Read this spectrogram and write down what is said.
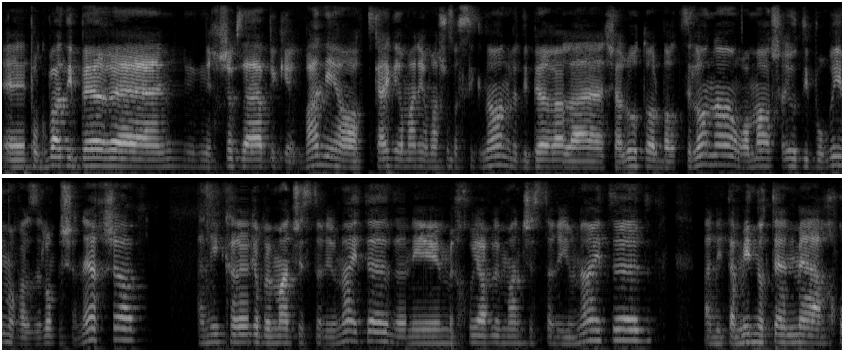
אה, פוגבה דיבר, אה, אני חושב זה היה בגרמניה או Sky גרמניה או משהו בסגנון, ודיבר על, שאלו אותו על ברצלונה, הוא אמר שהיו דיבורים אבל זה לא משנה עכשיו. אני כרגע במנצ'סטר יונייטד, אני מחויב למנצ'סטר יונייטד, אני תמיד נותן 100%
